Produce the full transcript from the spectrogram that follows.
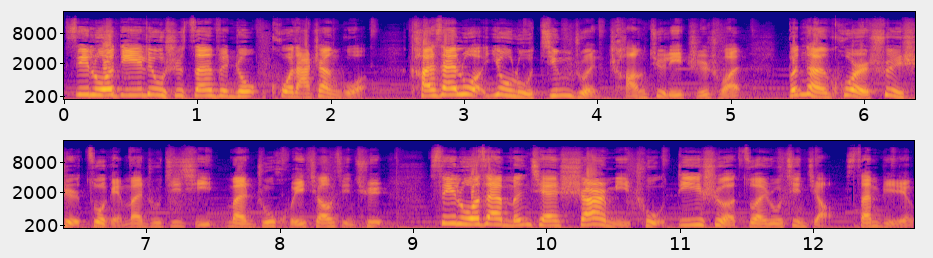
C 罗第六十三分钟扩大战果，坎塞洛右路精准长距离直传，本坦库尔顺势做给曼朱基奇，曼朱回敲禁区，C 罗在门前十二米处低射钻入近角，三比零。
